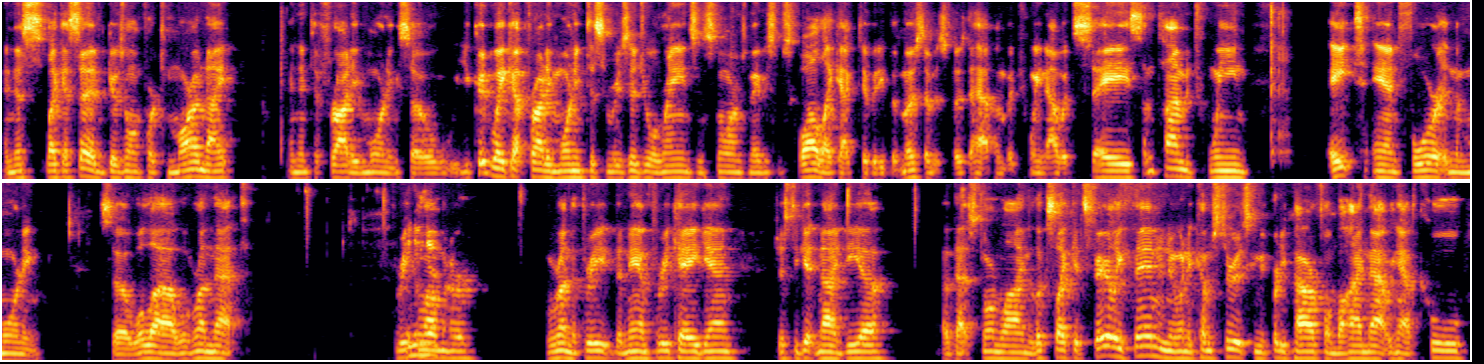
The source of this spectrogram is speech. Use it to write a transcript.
And this, like I said, goes on for tomorrow night and into Friday morning. So you could wake up Friday morning to some residual rains and storms, maybe some squall like activity, but most of it's supposed to happen between, I would say, sometime between eight and four in the morning. So we'll uh, we'll run that three And you kilometer. We'll run the three the NAM 3K again just to get an idea of that storm line. It looks like it's fairly thin, and when it comes through, it's gonna be pretty powerful. And behind that, we have cool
